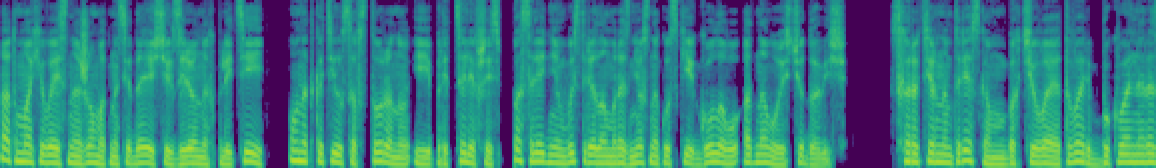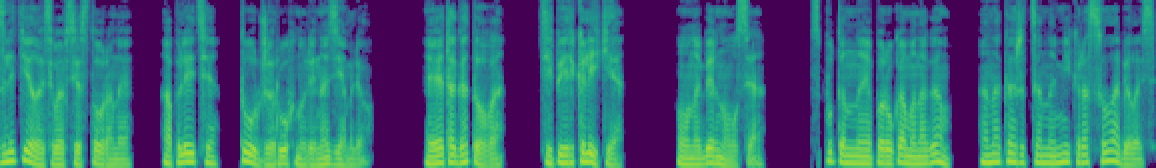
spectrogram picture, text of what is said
Отмахиваясь ножом от наседающих зеленых плетей, он откатился в сторону и, прицелившись, последним выстрелом разнес на куски голову одного из чудовищ. С характерным треском бахчевая тварь буквально разлетелась во все стороны, а плети тут же рухнули на землю. «Это готово. Теперь клики». Он обернулся. Спутанная по рукам и ногам, она, кажется, на миг расслабилась,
